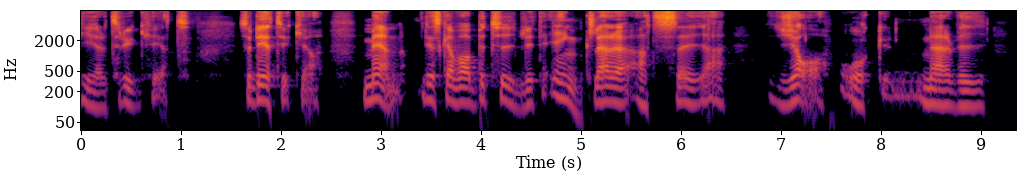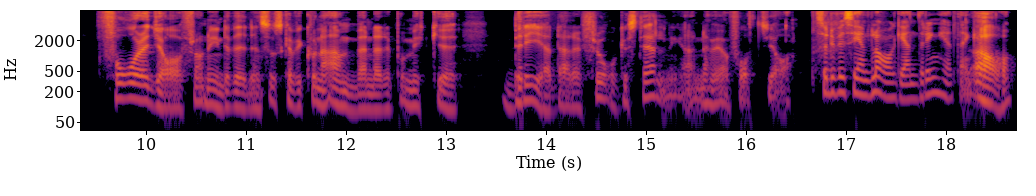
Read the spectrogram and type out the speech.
ger trygghet. Så det tycker jag. Men det ska vara betydligt enklare att säga ja. Och när vi får ja från individen så ska vi kunna använda det på mycket bredare frågeställningar när vi har fått ja. Så du vill se en lagändring helt enkelt? Ja.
